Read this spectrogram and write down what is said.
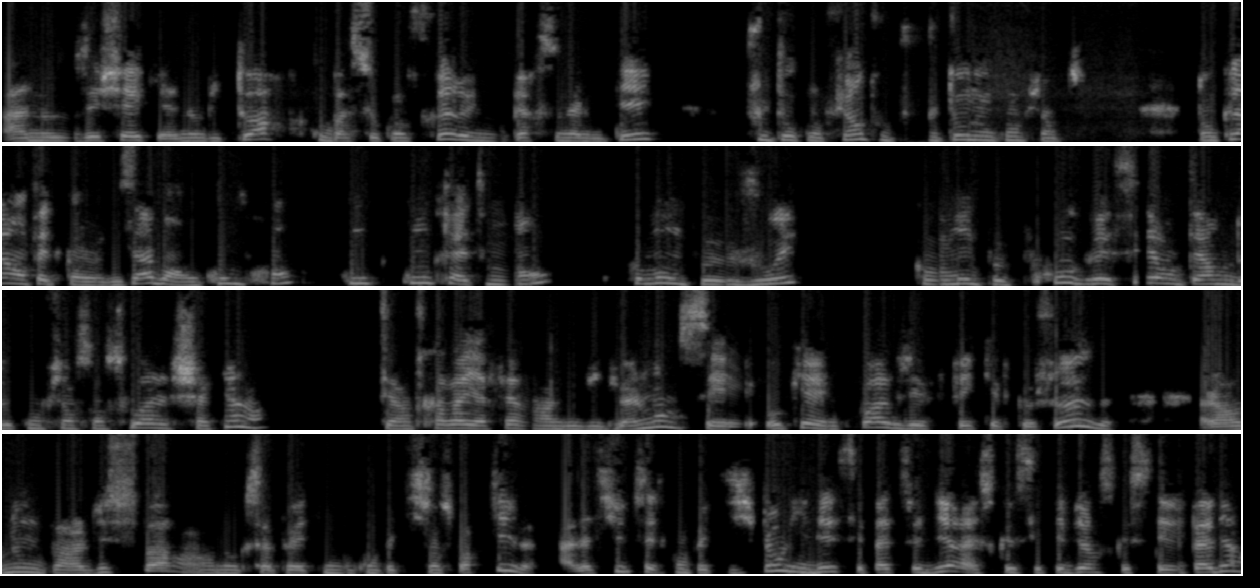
à nos échecs et à nos victoires qu'on va se construire une personnalité plutôt confiante ou plutôt non confiante. Donc là, en fait, quand on dit ça, bah, on comprend concrètement comment on peut jouer, comment on peut progresser en termes de confiance en soi chacun. Hein. C'est un travail à faire individuellement. C'est OK, une fois que j'ai fait quelque chose, alors nous, on parle du sport, hein, donc ça peut être une compétition sportive. À la suite de cette compétition, l'idée, c'est pas de se dire est-ce que c'était bien, est-ce que c'était pas bien?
